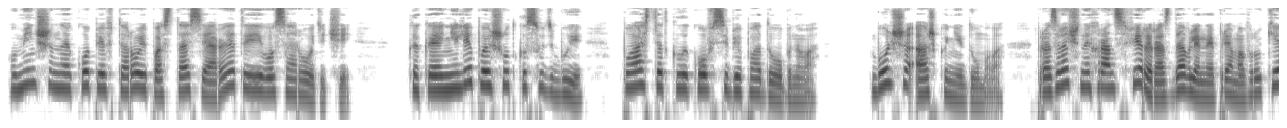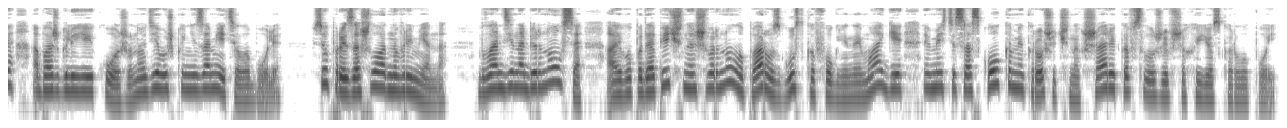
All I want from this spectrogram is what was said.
уменьшенная копия второй ипостаси Ареты и его сородичей, Какая нелепая шутка судьбы — пасть от клыков себе подобного. Больше Ашка не думала. Прозрачные хрансферы, раздавленные прямо в руке, обожгли ей кожу, но девушка не заметила боли. Все произошло одновременно. Блондин обернулся, а его подопечная швырнула пару сгустков огненной магии вместе с осколками крошечных шариков, служивших ее скорлупой.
